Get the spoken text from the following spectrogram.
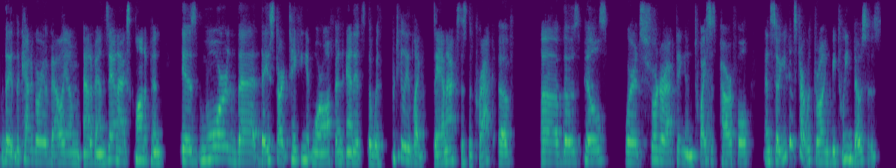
the, the category of Valium, Ativan, Xanax, Klonopin is more that they start taking it more often. And it's the with particularly like Xanax is the crack of of those pills where it's shorter acting and twice as powerful. And so you can start withdrawing between doses.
